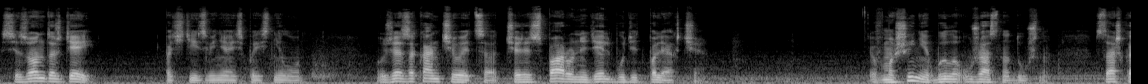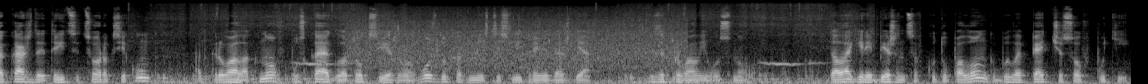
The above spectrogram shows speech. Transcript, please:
«Сезон дождей», — почти извиняясь, пояснил он. «Уже заканчивается, через пару недель будет полегче». В машине было ужасно душно — Сашка каждые 30-40 секунд открывал окно, впуская глоток свежего воздуха вместе с литрами дождя и закрывал его снова. До лагеря беженцев Кутупалонг было 5 часов пути,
